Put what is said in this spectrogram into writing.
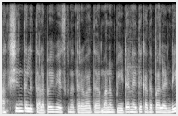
అక్షింతలు తలపై వేసుకున్న తర్వాత మనం పీఠాన్ని అయితే కదపాలండి.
